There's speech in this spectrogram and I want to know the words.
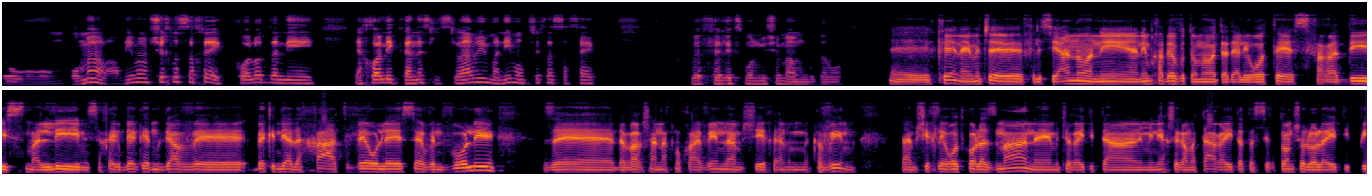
והוא אומר, אני ממשיך לשחק, כל עוד אני יכול להיכנס לסלאמים, אני ממשיך לשחק. ופליקס מול מישהו מהמוקדמות. אה, כן, האמת שפליסיאנו, אני, אני מחבב אותו מאוד, אתה יודע, לראות אה, ספרדי, שמאלי, משחק backhand גב, אה, backhand יד אחת ועולה serve and volley, זה דבר שאנחנו חייבים להמשיך, מקווים להמשיך לראות כל הזמן, האמת שראיתי את ה... אני מניח שגם אתה ראית את הסרטון שלו ל-ATP,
